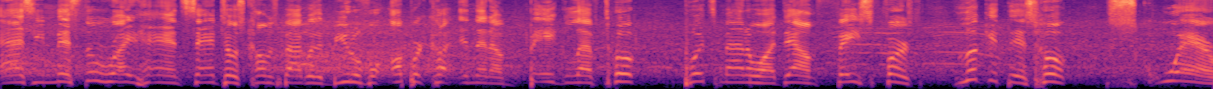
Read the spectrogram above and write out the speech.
as he missed the right hand, Santos comes back with a beautiful uppercut and then a big left hook, puts Manuwa down face first. Look at this hook, square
